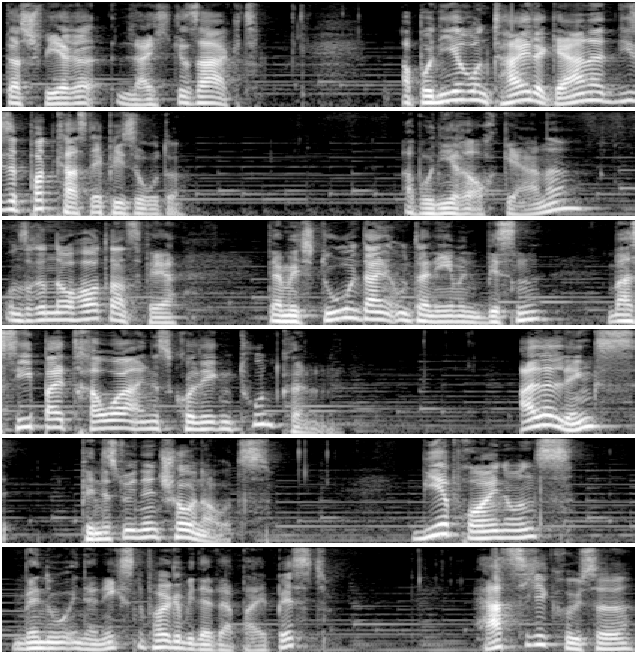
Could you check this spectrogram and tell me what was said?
Das Schwere leicht gesagt. Abonniere und teile gerne diese Podcast-Episode. Abonniere auch gerne unseren Know-how-Transfer, damit du und dein Unternehmen wissen, was sie bei Trauer eines Kollegen tun können. Alle Links findest du in den Show Notes. Wir freuen uns, wenn du in der nächsten Folge wieder dabei bist. Herzliche Grüße,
